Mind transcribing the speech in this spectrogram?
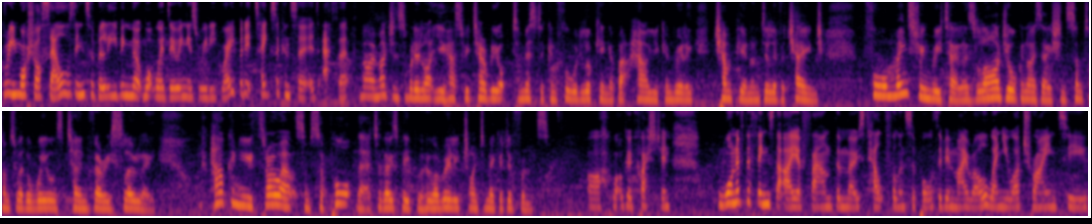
greenwash ourselves into believing that what we're doing is really great, but it takes a concerted effort. Now, I imagine somebody like you has to be terribly optimistic and forward looking about how you can really champion and deliver change. For mainstream retailers, large organizations, sometimes where the wheels turn very slowly, how can you throw out some support there to those people who are really trying to make a difference? Oh, what a good question. One of the things that I have found the most helpful and supportive in my role when you are trying to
